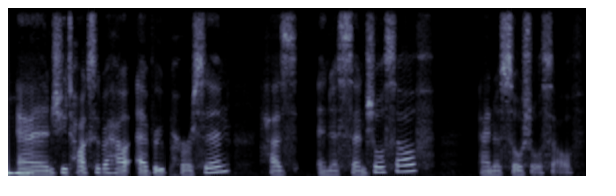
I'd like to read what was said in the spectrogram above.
Mm-hmm. and she talks about how every person has an essential self and a social self.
